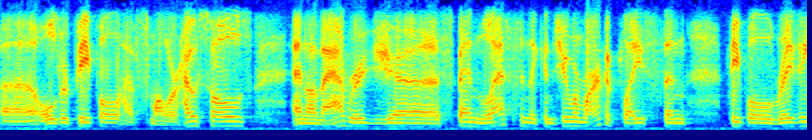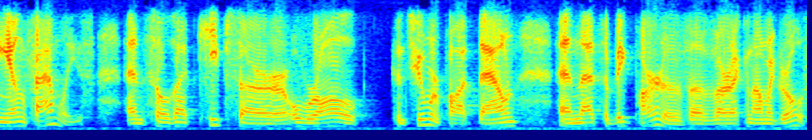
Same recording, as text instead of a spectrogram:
Uh, older people have smaller households and on average uh, spend less in the consumer marketplace than people raising young families. And so that keeps our overall consumer pot down, and that's a big part of, of our economic growth.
